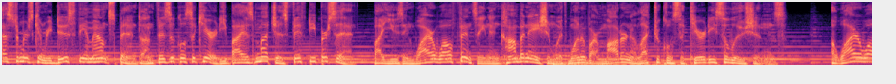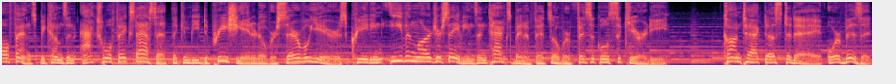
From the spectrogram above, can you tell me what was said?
Customers can reduce the amount spent on physical security by as much as 50% by using wirewall fencing in combination with one of our modern electrical security solutions. A wirewall fence becomes an actual fixed asset that can be depreciated over several years, creating even larger savings and tax benefits over physical security. Contact us today or visit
